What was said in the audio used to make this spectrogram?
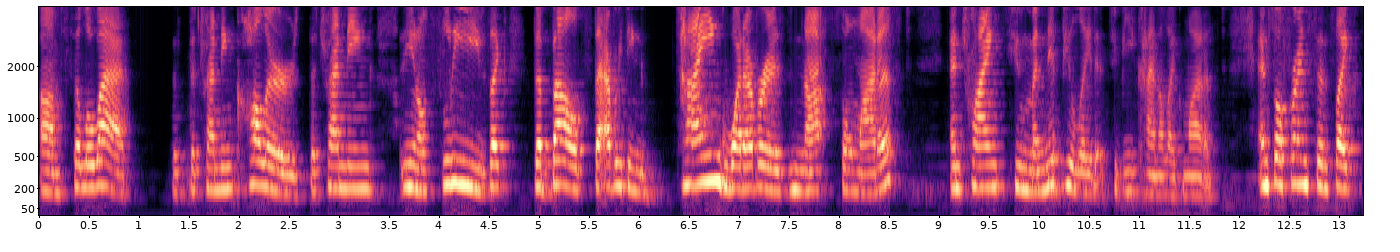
um, silhouettes, the, the trending colors, the trending, you know, sleeves, like the belts, the everything, tying whatever is not so modest and trying to manipulate it to be kind of like modest. And so, for instance, like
